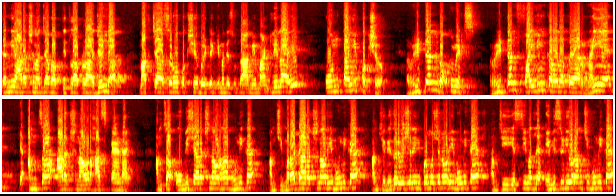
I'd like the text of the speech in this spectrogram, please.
त्यांनी आरक्षणाच्या बाबतीतला आपला अजेंडा मागच्या सर्वपक्षीय बैठकीमध्ये सुद्धा आम्ही मांडलेला आहे. कोणताही पक्ष रिटर्न डॉक्युमेंट्स रिटर्न फायलिंग करायला तयार नाहीये की आमचा आरक्षणावर हा स्टँड आहे. आमचा ओबीसी आरक्षणावर हा भूमिका आहे. आमची मराठा आरक्षणावर ही भूमिका आहे आमची रिझर्वेशन इन प्रमोशनवर ही भूमिका आहे आमची एससी मधल्या एबीसीडीवर आमची भूमिका आहे.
